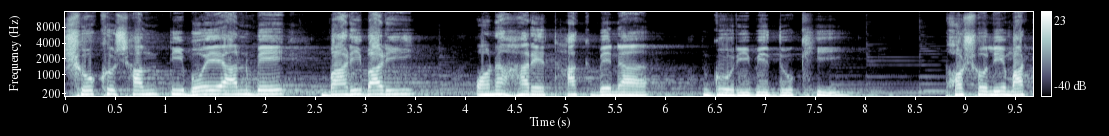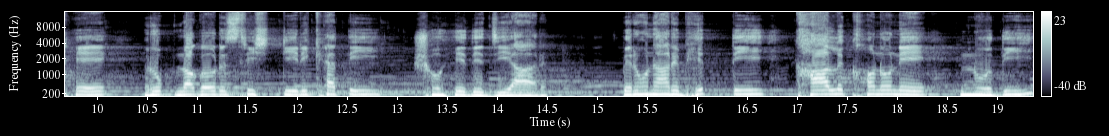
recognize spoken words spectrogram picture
সুখ শান্তি বয়ে আনবে বাড়ি বাড়ি, অনাহারে থাকবে না গরিবে দুঃখী, ফসলি মাঠে রূপনগর সৃষ্টির খ্যাতি, শহীদ জিয়ার প্রেরণার ভিত্তি, খাল খননে নদী,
